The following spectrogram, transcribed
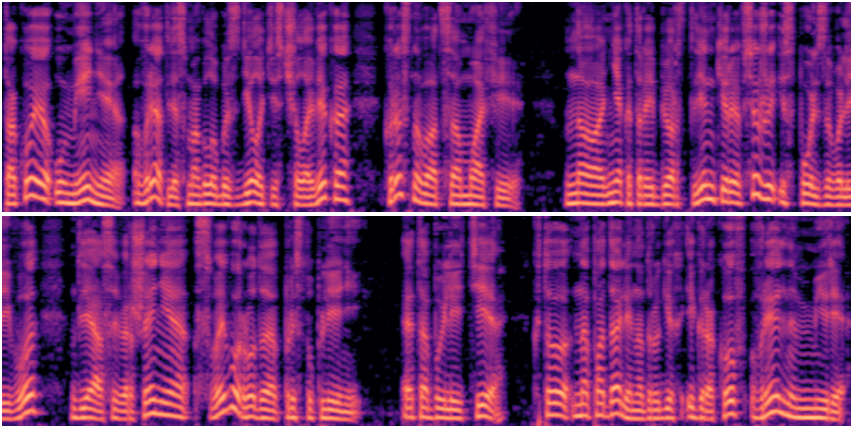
такое умение вряд ли смогло бы сделать из человека крестного отца мафии, но некоторые бёрстлинкеры все же использовали его для совершения своего рода преступлений. Это были те, кто нападали на других игроков в реальном мире.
